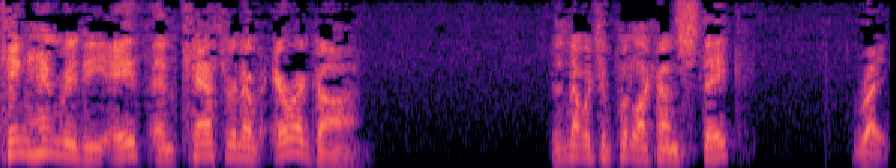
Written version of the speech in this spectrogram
King Henry VIII and Catherine of Aragon. Isn't that what you put like on steak? Right.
